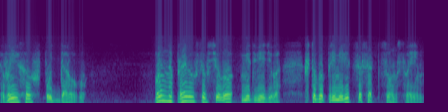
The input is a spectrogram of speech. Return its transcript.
выехал в путь-дорогу он направился в село Медведево, чтобы примириться с отцом своим.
